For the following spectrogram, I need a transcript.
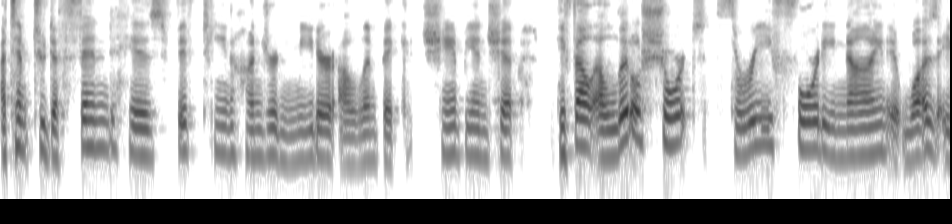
attempt to defend his 1500 meter Olympic championship. He fell a little short, 349. It was a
